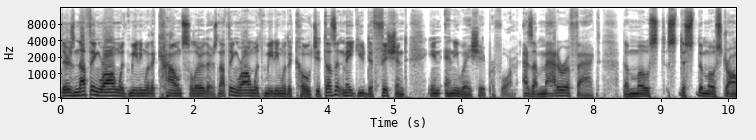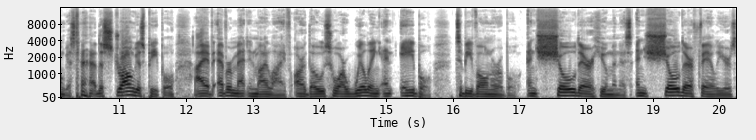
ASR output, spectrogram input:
There's nothing wrong with meeting with a counselor. There's nothing wrong with meeting with a coach. It doesn't make you deficient in any way, shape, or form as a matter of fact, the most the, the most strongest, the strongest people I have ever met in my life are those who are willing and able to be vulnerable and show their humanness and show their failures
